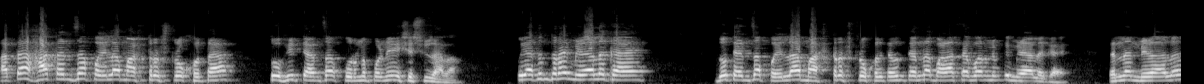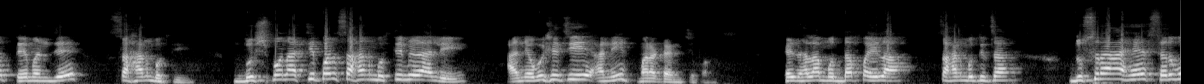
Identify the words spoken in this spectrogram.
आता हा त्यांचा पहिला मास्टर स्ट्रोक होता. तोही त्यांचा पूर्णपणे यशस्वी झाला. यातून त्याला मिळालं काय? जो त्यांचा पहिला मास्टर स्ट्रोक होता त्यातून त्यांना बाळासाहेबांना नेमकं मिळालं काय? त्यांना मिळालं ते म्हणजे सहानुभूती. दुश्मनाची पण सहानुभूती मिळाली आणि ओबीसीची आणि मराठ्यांची पण. हे झाला मुद्दा पहिला सहानुभूतीचा. दुसरा आहे सर्व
